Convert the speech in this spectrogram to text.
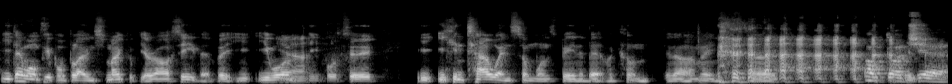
You don't want people blowing smoke up your ass either, but you, you want yeah. people to you, you, can tell when someone's being a bit of a cunt. You know what I mean? So, oh God, yeah.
